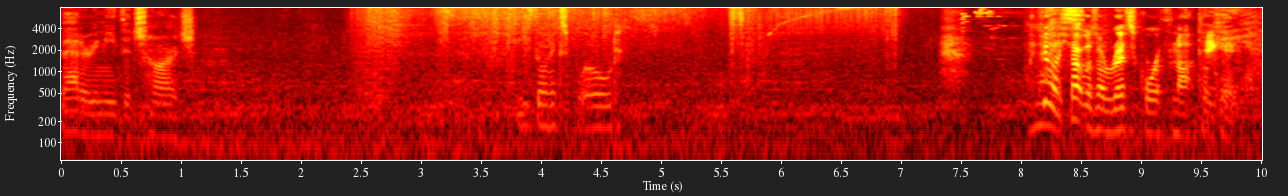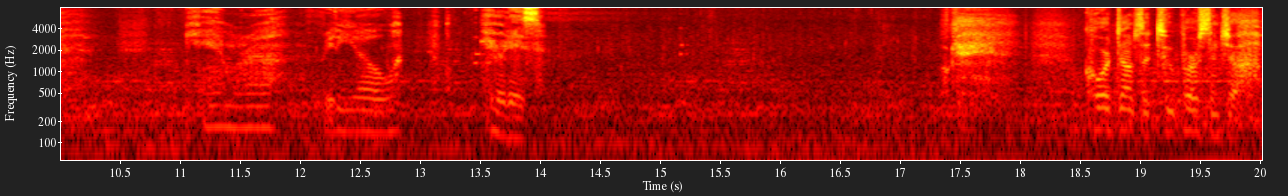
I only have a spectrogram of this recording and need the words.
Battery needs a charge. Please don't explode. I feel like that was a risk worth not taking. Okay. Camera, video. Here it is. Core dump's a two-person job.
